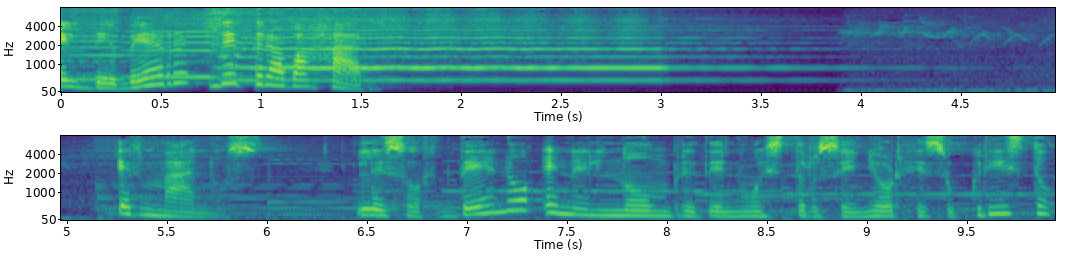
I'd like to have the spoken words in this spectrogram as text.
El deber de trabajar. Hermanos, les ordeno en el nombre de nuestro Señor Jesucristo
